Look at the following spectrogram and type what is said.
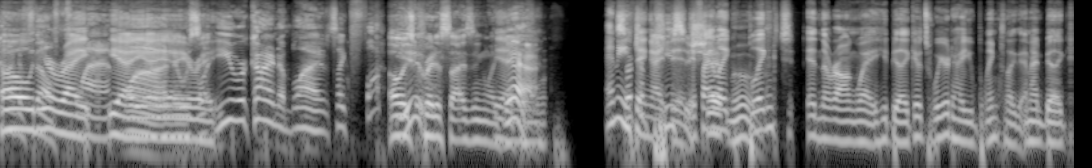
kinda Oh, you're right. flat Yeah, yeah, line. yeah, you're was like, you were kind of blind. It's like fuck oh, you. he's criticizing like Yeah. Yeah. anything I did. If I like move. blinked in the wrong way, he'd be like, "It's weird how you blinked like that." And I'd be like,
